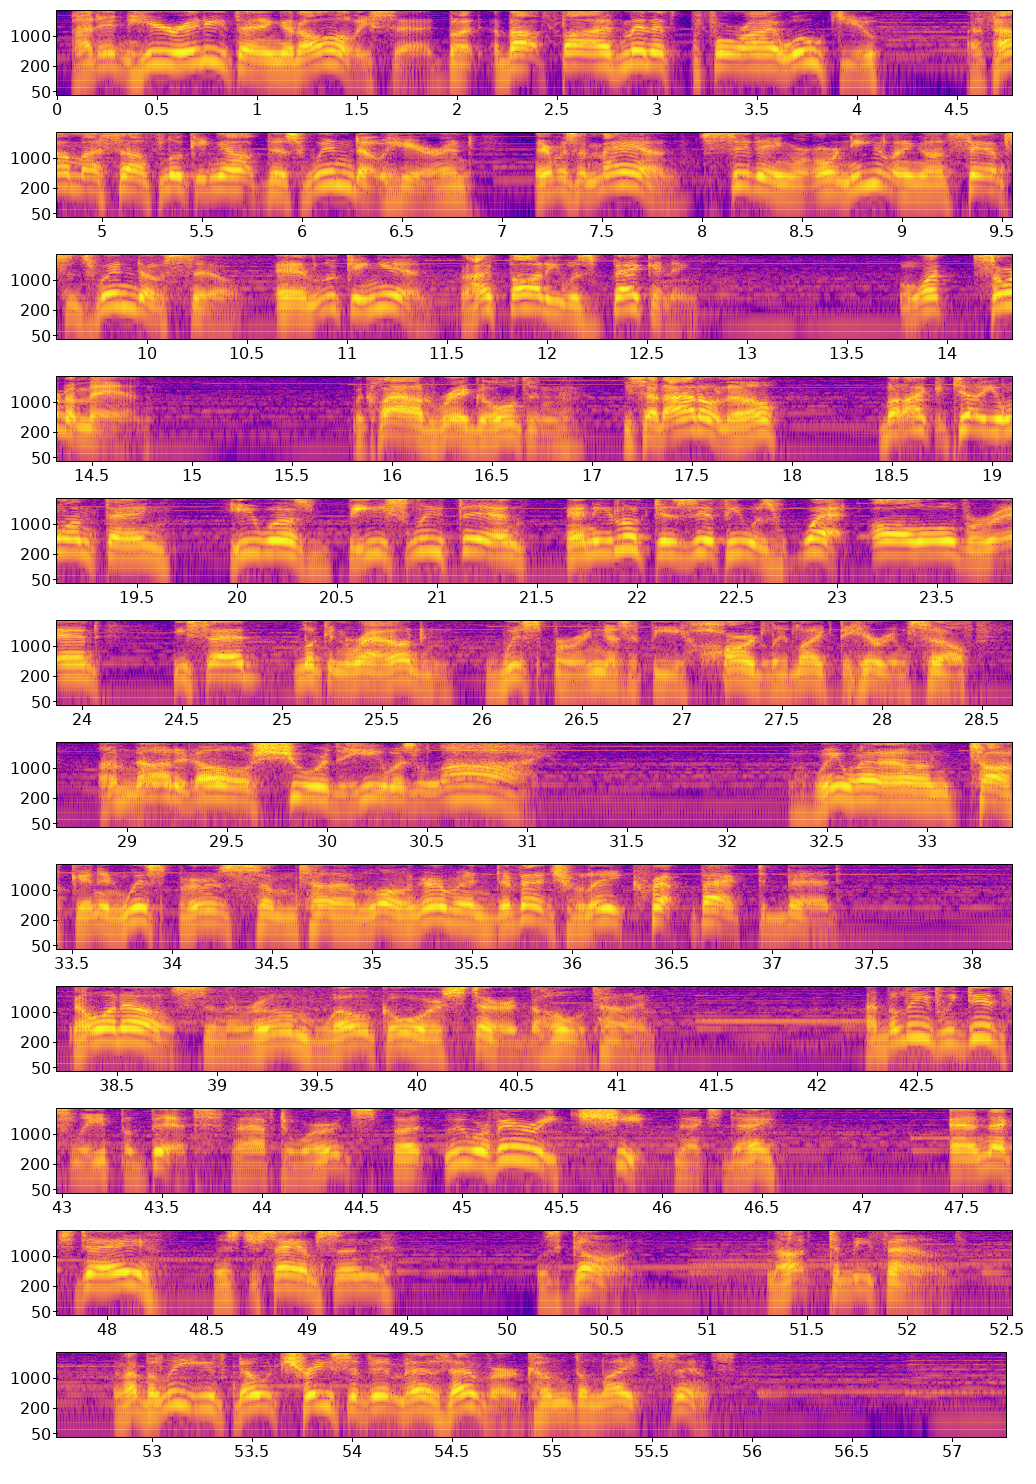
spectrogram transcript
I didn't hear anything at all, he said, but about five minutes before I woke you, I found myself looking out this window here, and there was a man sitting or kneeling on Samson's windowsill and looking in. I thought he was beckoning. What sort of man? McLeod wriggled, and he said, I don't know, but I can tell you one thing. He was beastly thin, and he looked as if he was wet all over, and he said, looking round and whispering as if he hardly liked to hear himself, I'm not at all sure that he was alive. We went on talking in whispers some time longer and eventually crept back to bed. No one else in the room woke or stirred the whole time. I believe we did sleep a bit afterwards, but we were very cheap next day. And next day, Mr. Sampson was gone, not to be found, and I believe no trace of him has ever come to light since.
